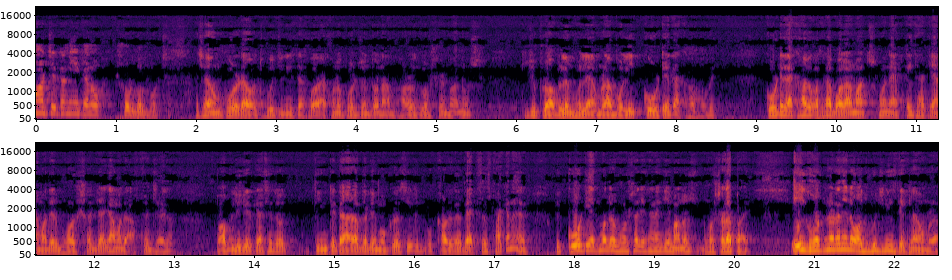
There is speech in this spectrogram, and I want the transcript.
মার্চ এটা নিয়ে কেন শোরগোল পড়ছে আচ্ছা অঙ্কুর এটা অদ্ভুত জিনিস দেখো, এখনও পর্যন্ত না, ভারতবর্ষের মানুষ কিছু প্রবলেম হলে আমরা বলি কোর্টে দেখা হবে। কোর্টে দেখা হবে, কথাটা বলার মানে একটাই থাকে, আমাদের ভরসার জায়গা, আমাদের আস্থার জায়গা। পাবলিকের কাছে তো তিনটে টায়ার অফ দ্য ডেমোক্রেসি, কারোর কাছে অ্যাক্সেস থাকে না, ওই কোর্টই একমাত্র ভরসা যেখানে গিয়ে মানুষ ভরসাটা পায়। এই ঘটনাটা নিয়ে অদ্ভুত জিনিস দেখলাম আমরা।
